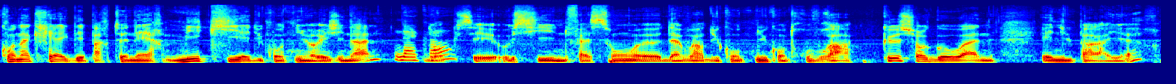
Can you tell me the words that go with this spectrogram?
qu'on a créé avec des partenaires, mais qui est du contenu original. Donc c'est aussi une façon d'avoir du contenu qu'on trouvera que sur GoOne et nulle part ailleurs.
